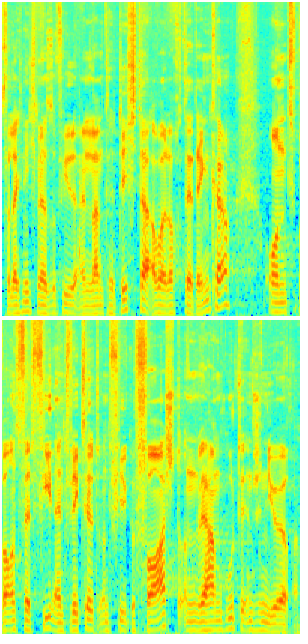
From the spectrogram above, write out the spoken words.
vielleicht nicht mehr so viel ein Land der Dichter, aber doch der Denker. Und bei uns wird viel entwickelt und viel geforscht und wir haben gute Ingenieure.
